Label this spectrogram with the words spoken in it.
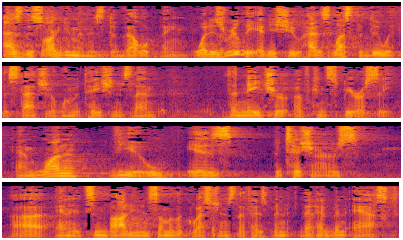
as this argument is developing, what is really at issue has less to do with the statute of limitations than the nature of conspiracy? And one view is petitioners, uh, and it's embodied in some of the questions that has been that have been asked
